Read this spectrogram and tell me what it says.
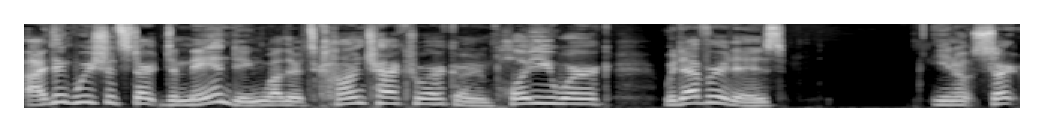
I think we should start demanding whether it's contract work or employee work, whatever it is, you know, start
